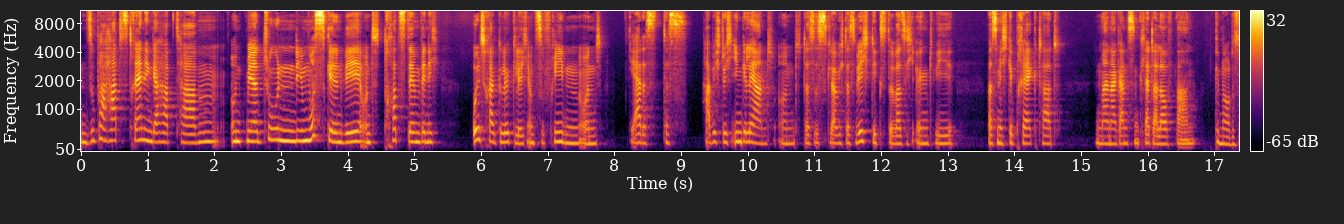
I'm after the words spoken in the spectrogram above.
ein super hartes Training gehabt haben und mir tun die Muskeln weh und trotzdem bin ich ultra glücklich und zufrieden und ja, das, das habe ich durch ihn gelernt und das ist, glaube ich, das Wichtigste, was ich irgendwie, was mich geprägt hat in meiner ganzen Kletterlaufbahn. Genau, das,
